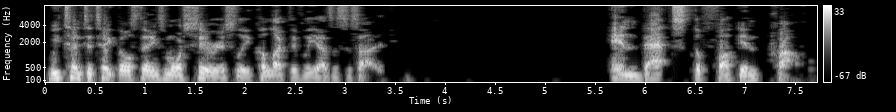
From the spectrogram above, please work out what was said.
we tend to take those things more seriously collectively as a society. And that's the fucking problem.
